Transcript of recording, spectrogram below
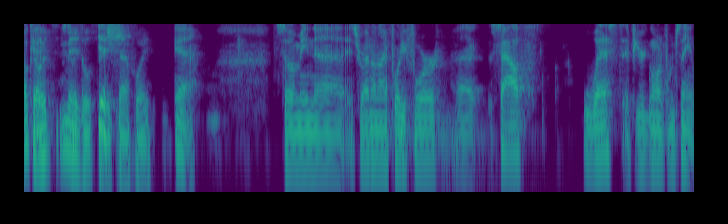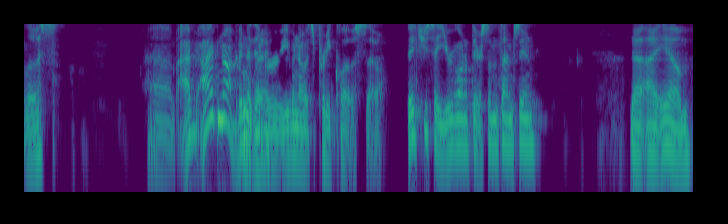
Okay, so it's may so, as well say it's halfway. Yeah. So I mean, uh, it's right on I forty four uh, southwest if you're going from St. Louis. Um, I've I've not been to that brewery, even though it's pretty close. So, didn't you say you were going up there sometime soon? No, I am.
